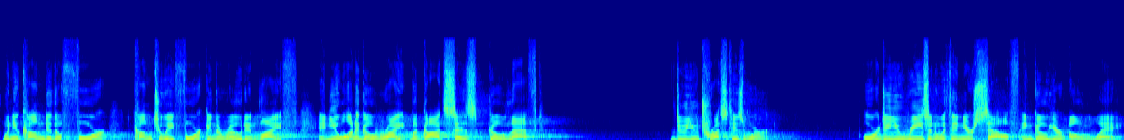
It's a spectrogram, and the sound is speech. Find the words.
When you come to the fork, come to a fork in the road in life and you want to go right, but God says go left, do you trust His word? Or do you reason within yourself and go your own way?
